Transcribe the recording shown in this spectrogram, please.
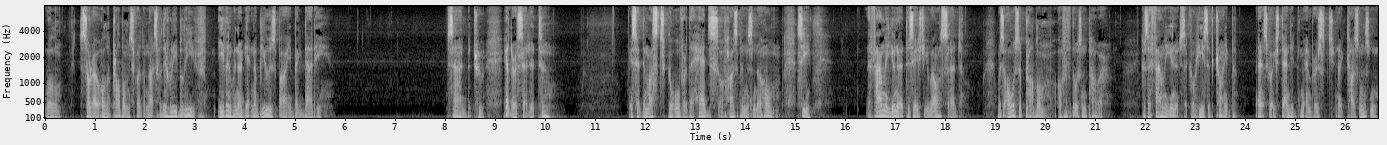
will sort out all the problems for them. That's what they really believe, even when they're getting abused by Big Daddy. Sad but true. Hitler said it too. He said they must go over the heads of husbands in the home. See, the family unit, as H.G. Wells said, was always a problem of those in power, because the family unit is a cohesive tribe. And it's got extended members, like cousins and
